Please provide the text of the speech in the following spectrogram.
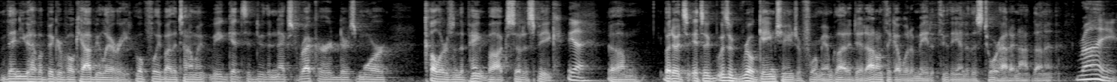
then you have a bigger vocabulary. Hopefully, by the time we- we get to do the next record, there's more colors in the paint box, so to speak. Yeah. Um, but it's, it's a, it was a real game changer for me. I'm glad I did. I don't think I would have made it through the end of this tour had I not done it. Right.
